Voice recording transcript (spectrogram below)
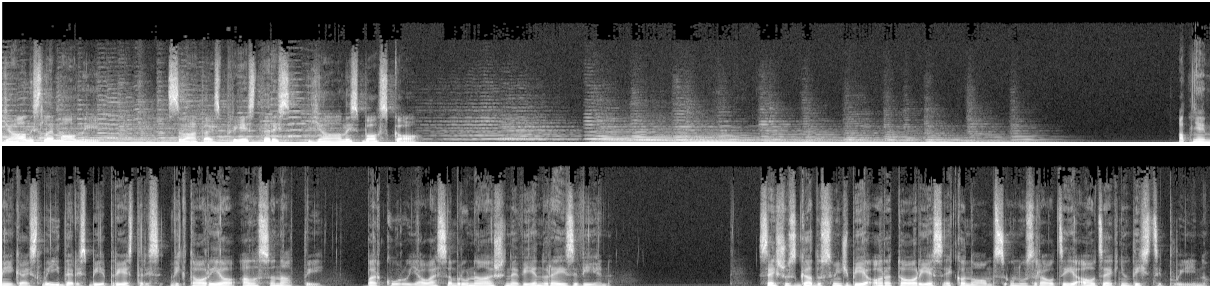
Jānis Lemonī, Svētais priesteris Jānis Bosko. Apņēmīgais līderis bija priesteris Viktorio Alasonatī, par kuru jau esam runājuši nevienu reizi vien. Sešus gadus viņš bija oratorijas ekonoms un uzraudzīja audzēkņu disciplīnu.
